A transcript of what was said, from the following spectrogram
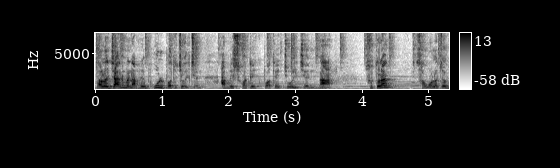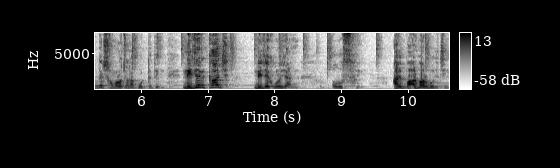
তাহলে জানবেন আপনি ভুল পথে চলছেন। আপনি সঠিক পথে চলছেন না। সুতরাং সমালোচকদের সমালোচনা করতে দিন। নিজের কাজ নিজে করে যান। অবশ্যই, আমি বারবার বলছি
